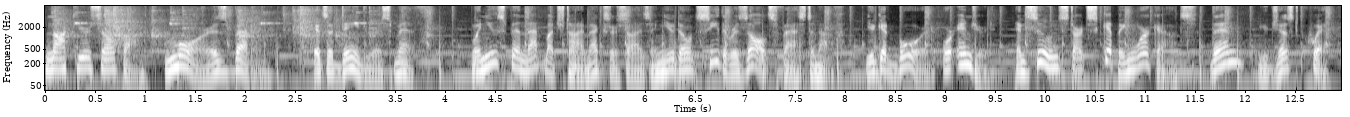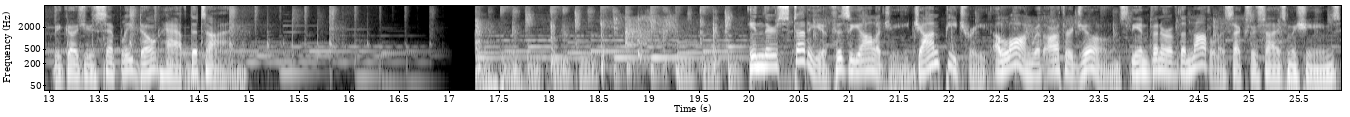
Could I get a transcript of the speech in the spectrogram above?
knock yourself out, more is better. It's a dangerous myth. When you spend that much time exercising, you don't see the results fast enough. You get bored or injured and soon start skipping workouts. Then you just quit because you simply don't have the time. In their study of physiology, John Petrie, along with Arthur Jones, the inventor of the Nautilus exercise machines,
